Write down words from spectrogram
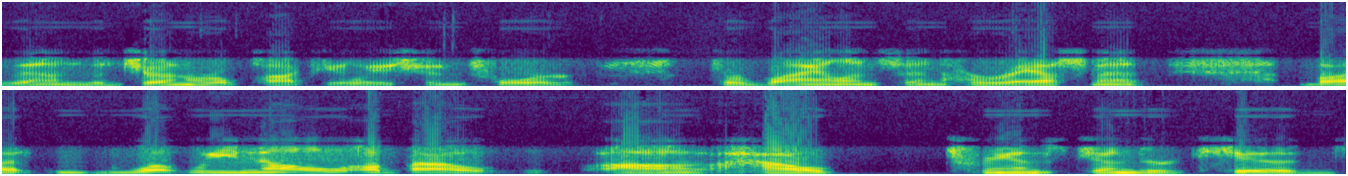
than the general population for for violence and harassment, but what we know about uh, how transgender kids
